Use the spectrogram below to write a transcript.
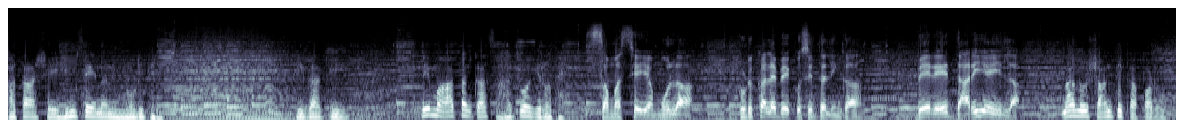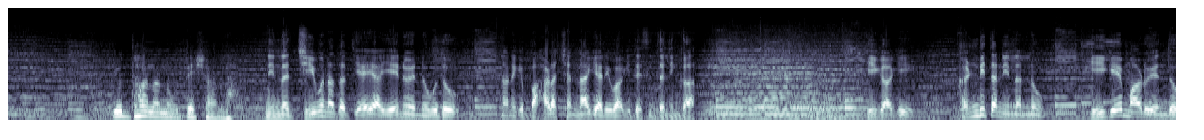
ಹತಾಶೆ ಹಿಂಸೆಯನ್ನು ನೀವು ನೋಡಿದ್ದೀರಿ. ಹೀಗಾಗಿ ನಿಮ್ಮ ಆತಂಕ ಸಹಜವಾಗಿರೋದೆ. ಸಮಸ್ಯೆಯ ಮೂಲ ಹುಡುಕಲೇಬೇಕು ಸಿದ್ಧಲಿಂಗ. ಬೇರೆ ದಾರಿಯೇ ಇಲ್ಲ. ನಾನು ಶಾಂತಿ ಕಾಪಾಡುವುದು ಯುದ್ಧ ನನ್ನ ಉದ್ದೇಶ ಅಲ್ಲ. ನಿನ್ನ ಜೀವನದ ಧ್ಯೇಯ ಏನು ಎನ್ನುವುದು ನನಗೆ ಬಹಳ ಚೆನ್ನಾಗಿ ಅರಿವಾಗಿದೆ ಸಿದ್ಧಲಿಂಗ. ಹೀಗಾಗಿ ಖಂಡಿತ ನಿನ್ನನ್ನು ಹೀಗೇ ಮಾಡು ಎಂದು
